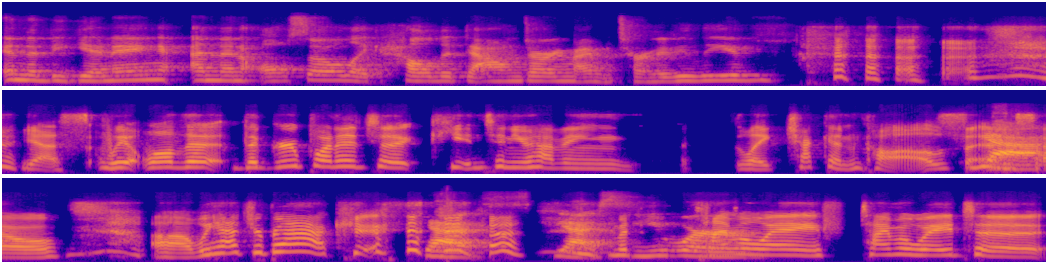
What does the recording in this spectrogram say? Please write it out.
in the beginning and then also like held it down during my maternity leave. yes. We, well, the, the group wanted to continue having like check-in calls. Yeah. And so uh, we had your back. Yes. Yes. you were time away, time away to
